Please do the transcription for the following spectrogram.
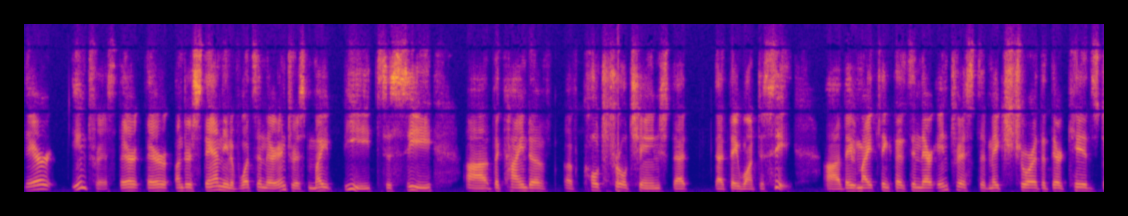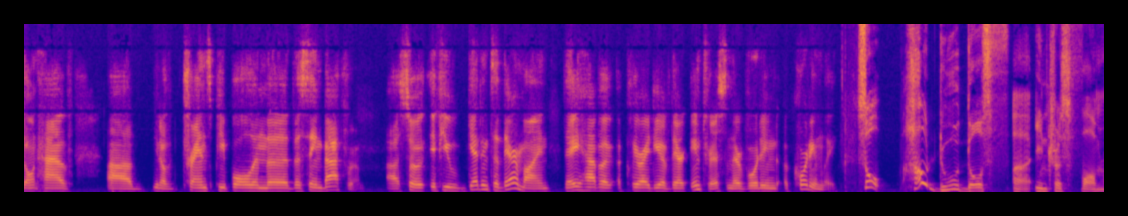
they're interest, their their understanding of what's in their interest might be to see uh, the kind of, of cultural change that that they want to see. Uh, they might think that it's in their interest to make sure that their kids don't have, uh, you know, trans people in the the same bathroom. Uh, so if you get into their mind, they have a, a, clear idea of their interests and they're voting accordingly. So how do those uh, interests form?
